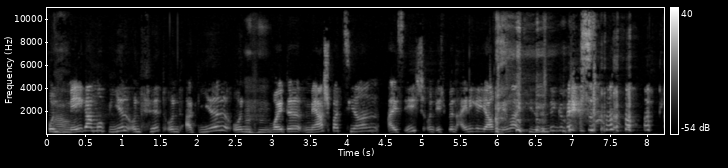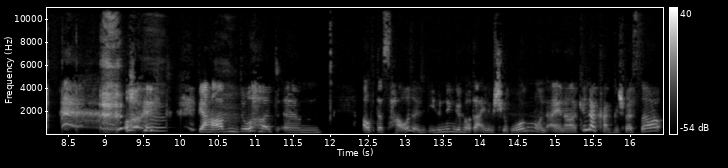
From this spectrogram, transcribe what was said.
und wow. mega mobil und fit und agil und mhm. wollte mehr spazieren als ich und ich bin einige Jahre jünger als diese Hündin gewesen. und wir haben dort ähm, auf das Haus. Also die Hündin gehörte einem Chirurgen und einer Kinderkrankenschwester.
